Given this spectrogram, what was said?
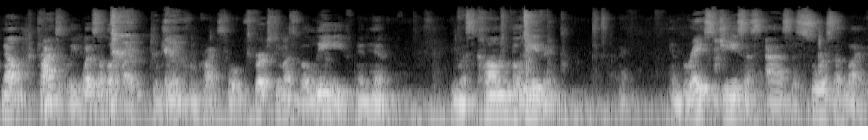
Now, practically, what does it look like to drink from Christ? Well, first you must believe in him. You must come believing. Embrace Jesus as the source of life.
